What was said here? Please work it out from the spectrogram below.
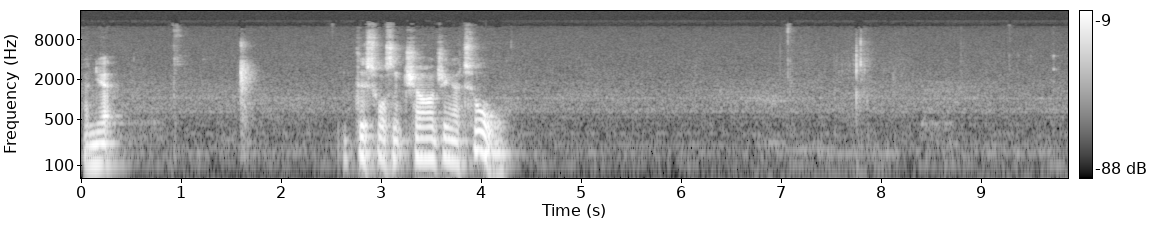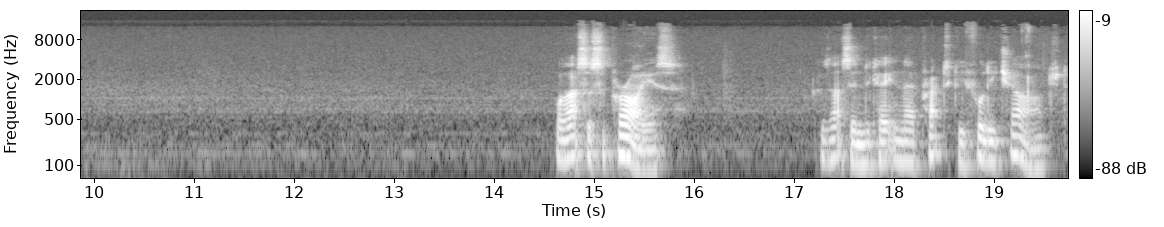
And yet this wasn't charging at all. Well, that's a surprise because that's indicating they're practically fully charged.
